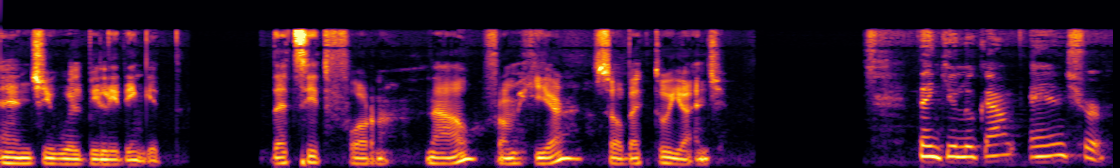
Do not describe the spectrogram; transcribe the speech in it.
Angie will be leading it. that's it for now from here. So back to you, Angie. Thank you, Luca. And sure,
